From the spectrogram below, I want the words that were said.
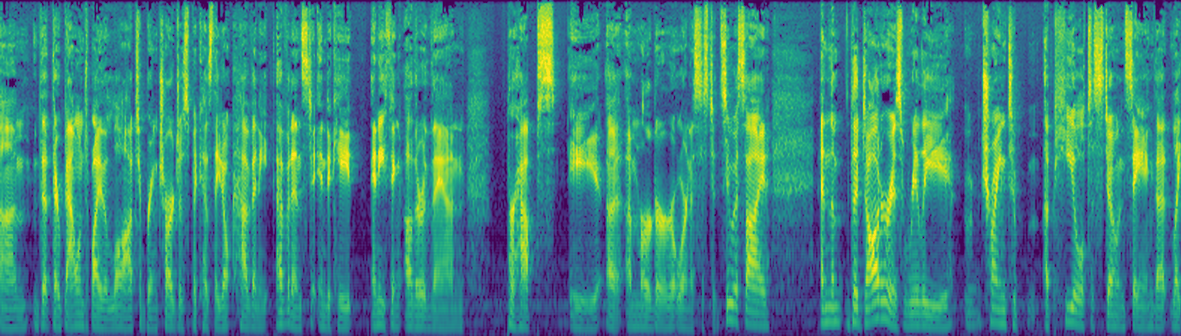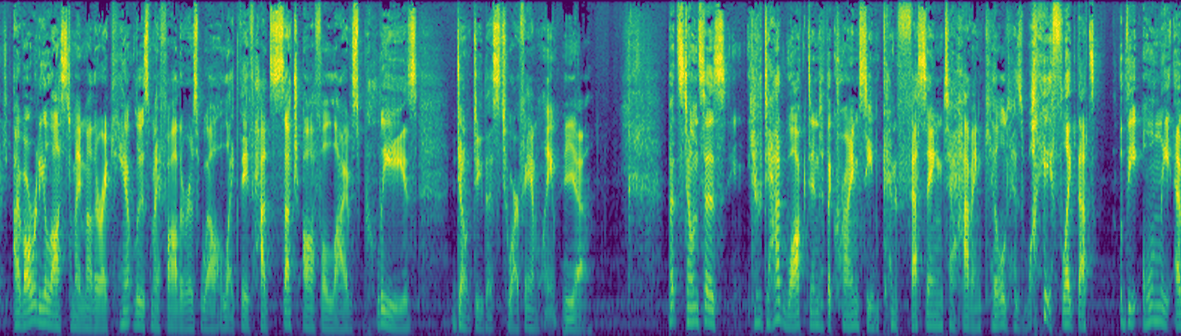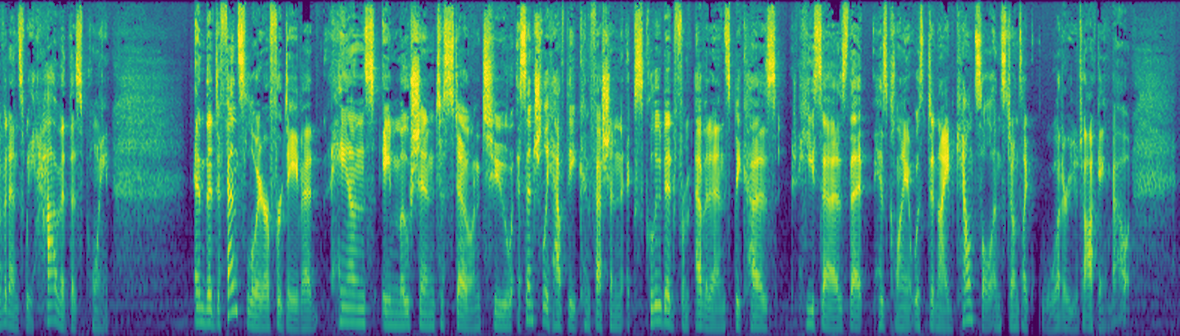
um, that they're bound by the law to bring charges because they don't have any evidence to indicate anything other than perhaps a, a, a murder or an assisted suicide. And the the daughter is really trying to appeal to Stone, saying that like I've already lost my mother, I can't lose my father as well. Like they've had such awful lives. Please don't do this to our family. Yeah. But Stone says your dad walked into the crime scene confessing to having killed his wife. Like that's the only evidence we have at this point. And the defense lawyer for David hands a motion to Stone to essentially have the confession excluded from evidence because he says that his client was denied counsel. And Stone's like, What are you talking about?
